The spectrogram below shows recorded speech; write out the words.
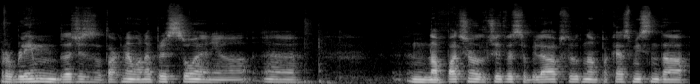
problem, da če se dotaknemo najprej sojenja, uh, napačne odločitve so bile absolutno, ampak jaz mislim, da.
